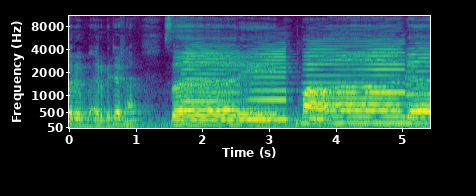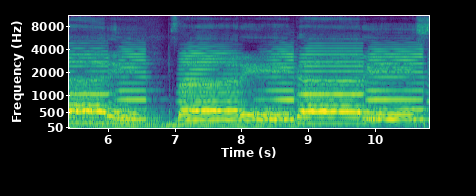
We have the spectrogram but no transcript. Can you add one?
ഒരു റിപ്പീറ്റേഷനാണ് സരി മാരി സരി ഗരി സ.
